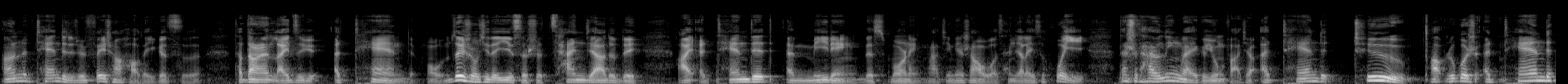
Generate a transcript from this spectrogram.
unattended 是非常好的一个词，它当然来自于 attend。我们最熟悉的意思是参加，对不对？I attended a meeting this morning。啊，今天上午我参加了一次会议。但是它有另外一个用法叫 attend to。好，如果是 attend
